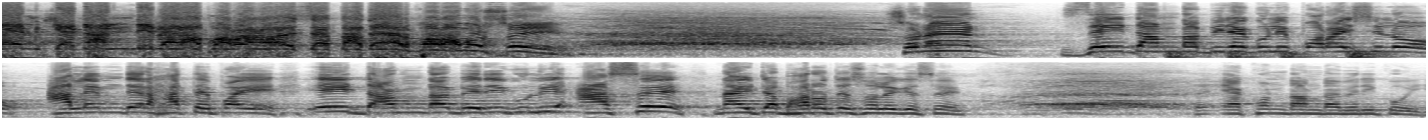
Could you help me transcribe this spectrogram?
আইনকে ডান্ডি বেড়া হয়েছে তাদের পরামর্শে। শোনেন যেই ডান্ডা বিড়াগুলি পড়াইছিল আলেমদের হাতে পায়ে, এই ডান্ডা বেরিগুলি আছে না এটা ভারতে চলে গেছে? এখন ডান্ডা বেরি কই?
